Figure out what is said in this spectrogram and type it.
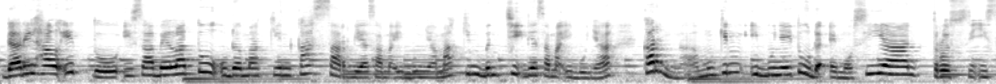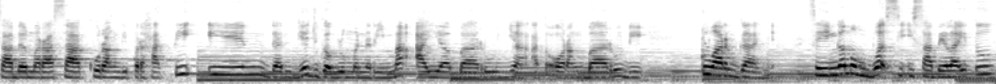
Dari hal itu, Isabella tuh udah makin kasar dia sama ibunya, makin benci dia sama ibunya karena mungkin ibunya itu udah emosian, terus si Isabel merasa kurang diperhatiin dan dia juga belum menerima ayah barunya atau orang baru di keluarganya. Sehingga membuat si Isabella itu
